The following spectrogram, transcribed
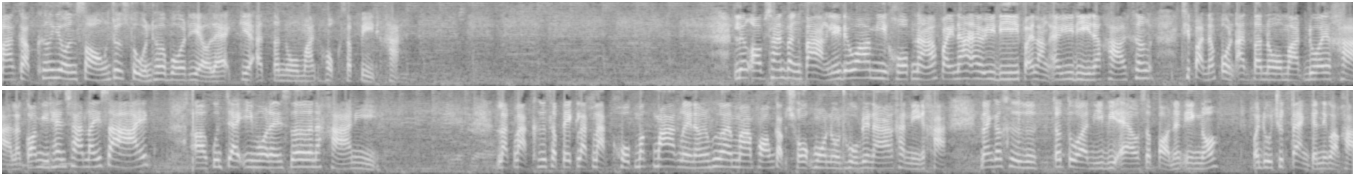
มากับเครื่องยนต์ 2.0 เทอร์โบเดี่ยว และเกียร์อัตโนมัติ 6 สปีดค่ะเรื่องออปชันต่างๆ เรียกได้ว่ามีครบนะ ไฟหน้า LED ไฟหลัง LED นะคะ เครื่องที่ปัดน้ำฝนอัตโนมัติด้วยค่ะ แล้วก็มีแท่นชาร์จไร้สาย กุญแจ Immobilizer นะคะนี่ หลักๆ คือสเปคหลักๆ ครบมากๆเลยนะเพื่อนๆมาพร้อมกับโชคโมโนทูบด้วยนะคันนี้ค่ะ นั่นก็คือเจ้าตัว DBL Sport นั่นเองเนาะมาดูชุดแต่งกันดีกว่าค่ะ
